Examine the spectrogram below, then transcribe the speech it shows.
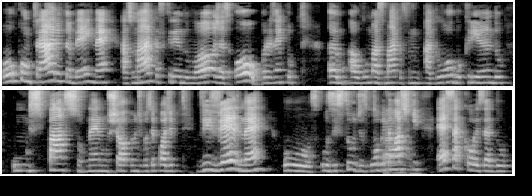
ou o contrário também, né? As marcas criando lojas, ou, por exemplo, um, algumas marcas, a Globo criando um espaço, né, num shopping onde você pode viver, né, os, os estúdios Globo. Então, Ah. acho que essa coisa do,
